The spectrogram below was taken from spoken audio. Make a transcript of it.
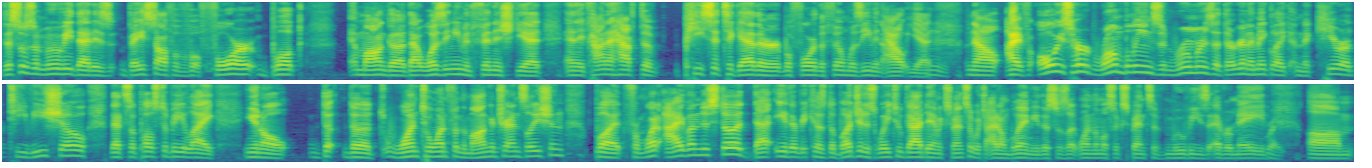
this was a movie that is based off of a four book manga that wasn't even finished yet, and they kind of have to piece it together before the film was even out yet. Mhm. Now, I've always heard rumblings and rumors that they're gonna make like an Akira TV show that's supposed to be like you know the the one to one from the manga translation. But from what I've understood, that either because the budget is way too goddamn expensive, which I don't blame you. This is like one of the most expensive movies ever made. right Um,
